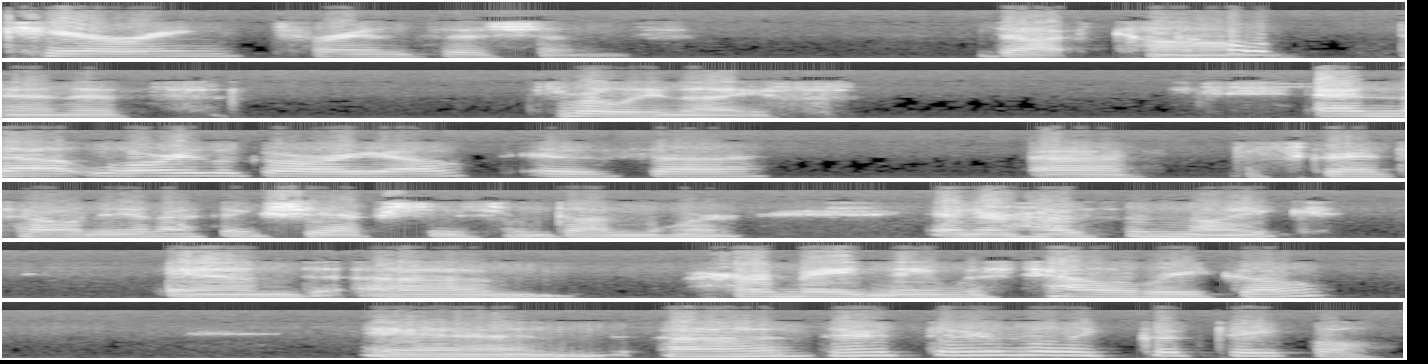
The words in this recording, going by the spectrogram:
CaringTransitions.com, oh. and it's it's really nice. And uh, Lori Ligorio is uh, uh, a Scrantonian. I think she actually is from Dunmore, and her husband Mike, and um, her maiden name was Talarico, and uh, they're they're really good people,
